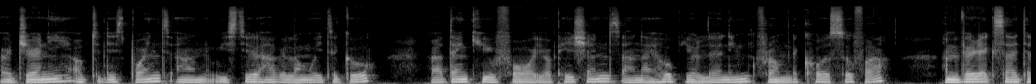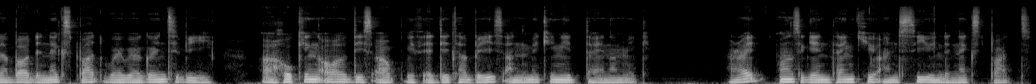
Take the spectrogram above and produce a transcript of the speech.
uh, journey up to this point and we still have a long way to go. Uh, thank you for your patience and I hope you're learning from the course so far. I'm very excited about the next part where we are going to be uh, hooking all this up with a database and making it dynamic. Alright, once again thank you and see you in the next part.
